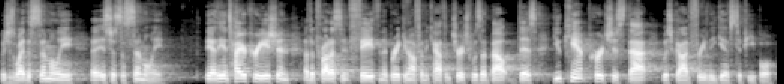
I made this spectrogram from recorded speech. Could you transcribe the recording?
which is why the simile uh, is just a simile. Yeah, the entire creation of the Protestant faith and the breaking off from the Catholic Church was about this. You can't purchase that which God freely gives to people.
